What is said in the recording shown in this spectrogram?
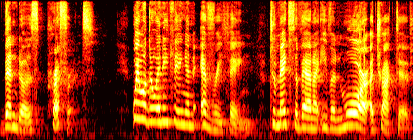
vendors' preference. We will do anything and everything to make Savannah even more attractive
